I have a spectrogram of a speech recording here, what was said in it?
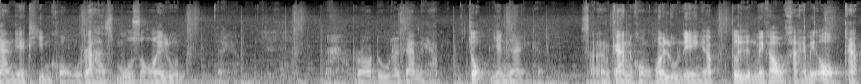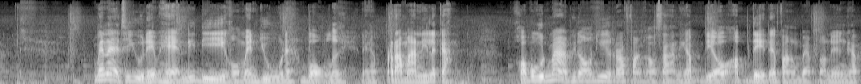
การย้ายทีมของราสมูสฮอยลุนนะครับรอดูแล้วกันนะครับจบยังไงครับ ถานการณ์ของฮอยลุนเองครับกลืนไม่เข้าขายไม่ออกครับไม่น่าจะอยู่ในแผนที่ดีของแมนยูนะบอกเลยนะครับประมาณนี้แล้วกัน ขอบพระคุณมากพี่น้องที่รับฟังข่าวสารครับเดี๋ยวอัปเดตได้ฟังแบบต่อเนื่องครับ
